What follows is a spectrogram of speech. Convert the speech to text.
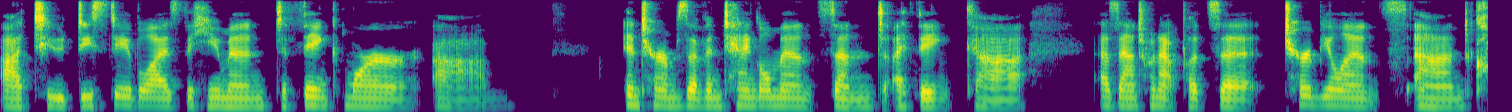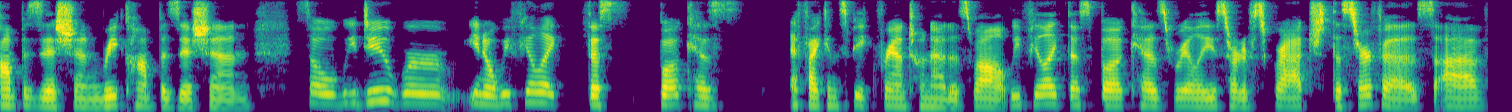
uh, to destabilize the human, to think more um, in terms of entanglements. And I think, uh, as Antoinette puts it, turbulence and composition, recomposition. So we do, we're, you know, we feel like this book has, if I can speak for Antoinette as well, we feel like this book has really sort of scratched the surface of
